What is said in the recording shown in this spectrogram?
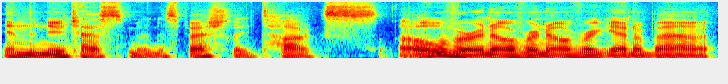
in the New Testament, especially, talks over and over and over again about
